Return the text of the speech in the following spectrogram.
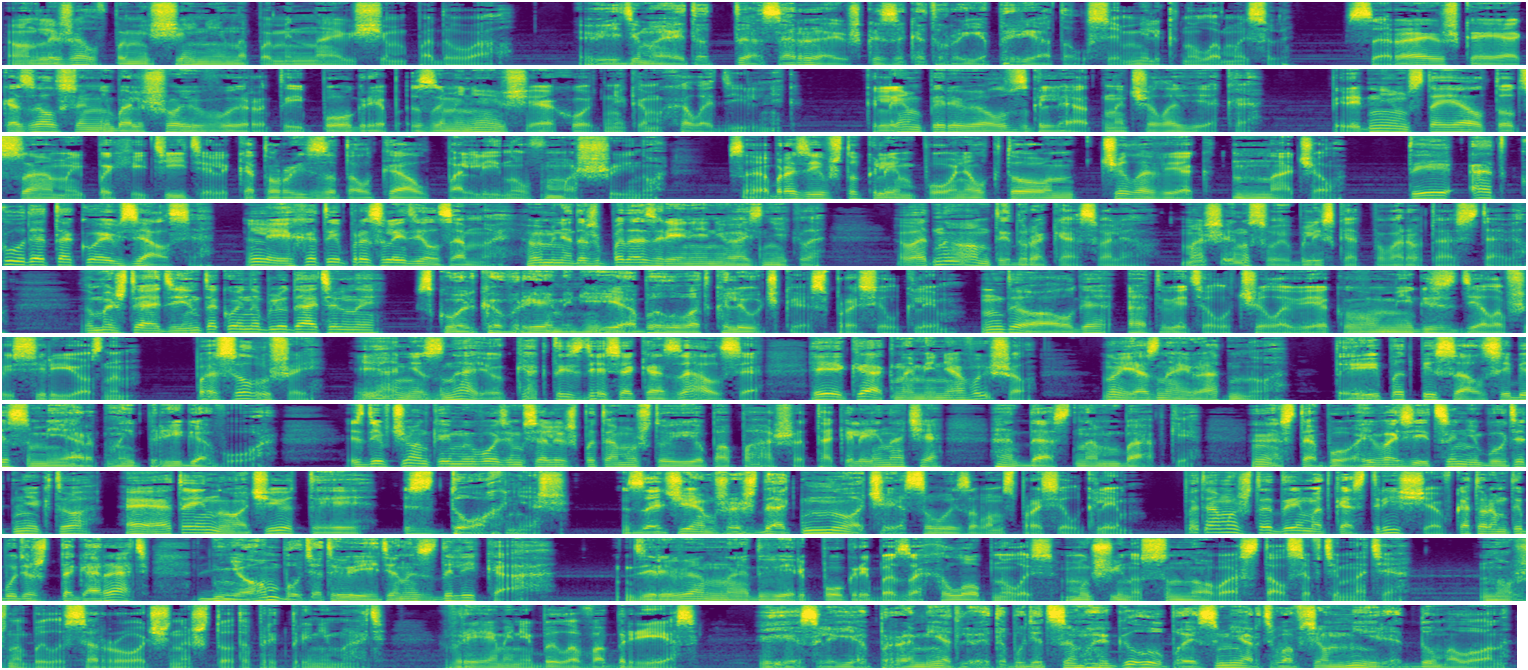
Он лежал в помещении, напоминающем подвал. «Видимо, это та сараюшка, за которой я прятался», — мелькнула мысль. Сараюшкой оказался небольшой вырытый погреб, заменяющий охотникам холодильник. Клим перевел взгляд на человека. Перед ним стоял тот самый похититель, который затолкал Полину в машину. Сообразив, что Клим понял, кто он, человек начал. «Ты откуда такой взялся? Лихо ты проследил за мной. У меня даже подозрения не возникло. В одном ты дурака свалял. Машину свою близко от поворота оставил. Думаешь, ты один такой наблюдательный?» «Сколько времени я был в отключке?» — спросил Клим. «Долго», — ответил человек, вмиг сделавшись серьезным. «Послушай, я не знаю, как ты здесь оказался и как на меня вышел, но я знаю одно. Ты подписал себе смертный приговор. С девчонкой мы возимся лишь потому, что ее папаша так или иначе отдаст нам бабки». А с тобой возиться не будет никто. Этой ночью ты сдохнешь». «Зачем же ждать ночи?» — с вызовом спросил Клим. «Потому что дым от кострища, в котором ты будешь догорать, днем будет виден издалека». Деревянная дверь погреба захлопнулась, мужчина снова остался в темноте. Нужно было срочно что-то предпринимать. Времени было в обрез — «Если я промедлю, это будет самая глупая смерть во всем мире», — думал он.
